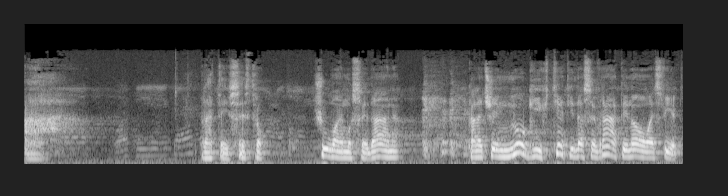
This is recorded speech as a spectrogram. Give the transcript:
a, brate i sestro, čuvajmo se dana, kada će mnogi htjeti da se vrati na ovaj svijet.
